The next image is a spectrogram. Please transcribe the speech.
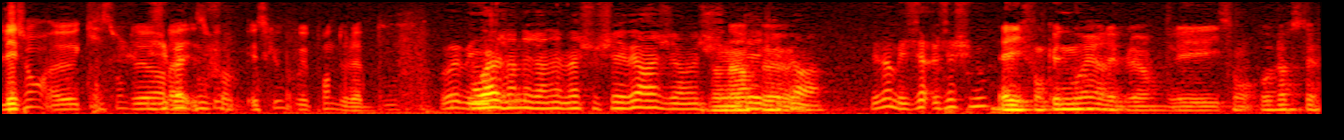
Les gens euh, qui sont dehors, là, de est-ce que, hein. est-ce que vous pouvez prendre de la bouffe? Ouais, mais, Ouais, j'en ai, j'en ai. Là, je suis chez les verts, là, j'ai je J'en suis ai un peu, ouais. là. mais non, mais viens, viens chez nous. Eh, ils font que de mourir les bleus. hein. Les... Ils sont overstuff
